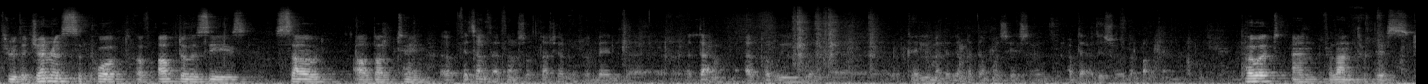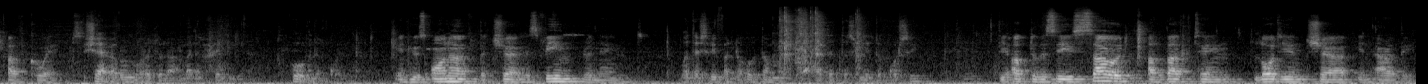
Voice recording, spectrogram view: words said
through the generous support of Abdulaziz Saud al Babtain. الدعم القوي والكريم الذي قدمه السيد عبد العزيز سعود البركان. Poet and philanthropist of Kuwait. شاعر ورجل أعمال خيرية هو من الكويت. In whose honor the chair has been renamed. وتشريفا له تم إعادة تسمية الكرسي. The Abdulaziz Saud Al Babtain Laudian Chair in Arabic.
